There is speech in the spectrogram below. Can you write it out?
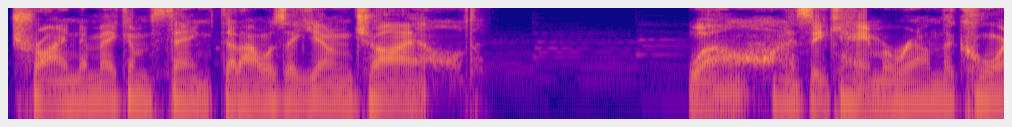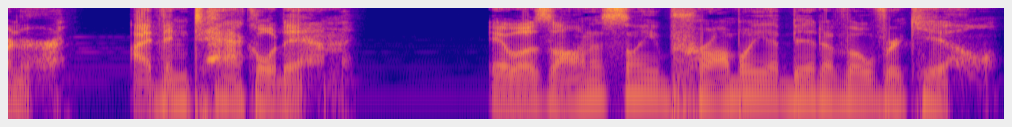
trying to make him think that I was a young child. Well, as he came around the corner, I then tackled him. It was honestly probably a bit of overkill,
